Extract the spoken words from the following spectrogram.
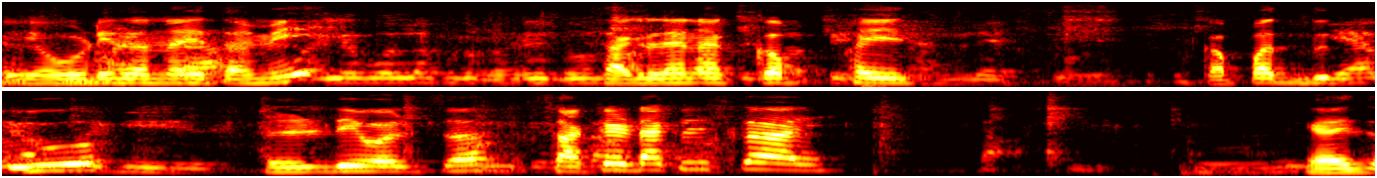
एवढी जण आहेत आम्ही. सगळ्यांना कप कपात दूध पिऊ. हळदी वरचा साखर टाकलीस काय? गाईज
